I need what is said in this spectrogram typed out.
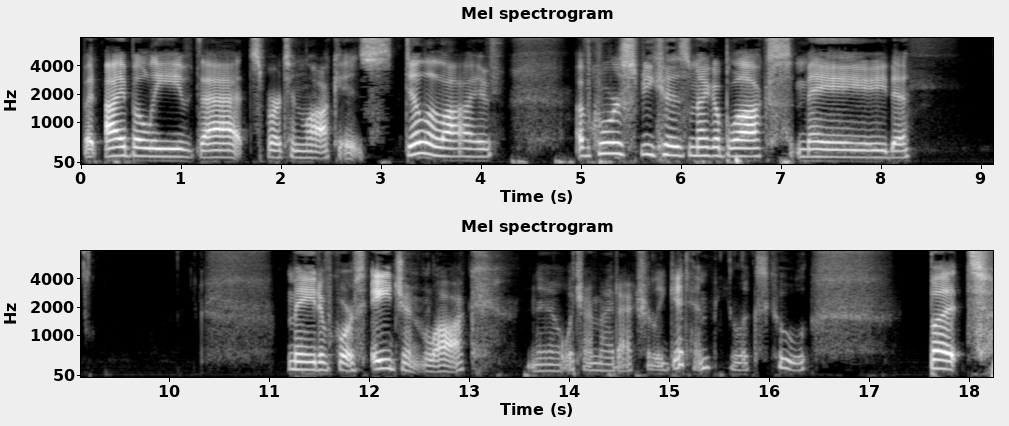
But I believe that Spartan Locke is still alive. Of course, because Mega Bloks made. Made, of course, Agent Locke now, which I might actually get him. He looks cool. But,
